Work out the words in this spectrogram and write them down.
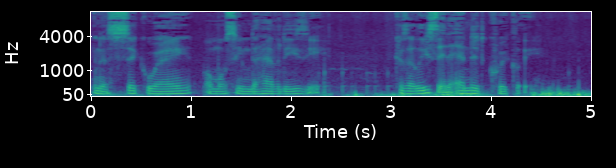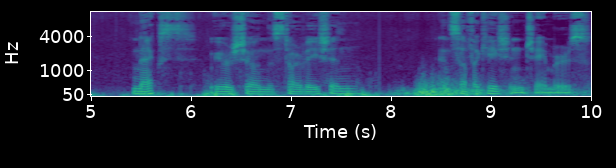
in a sick way, almost seemed to have it easy. Because at least it ended quickly. Next, we were shown the starvation and suffocation chambers.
